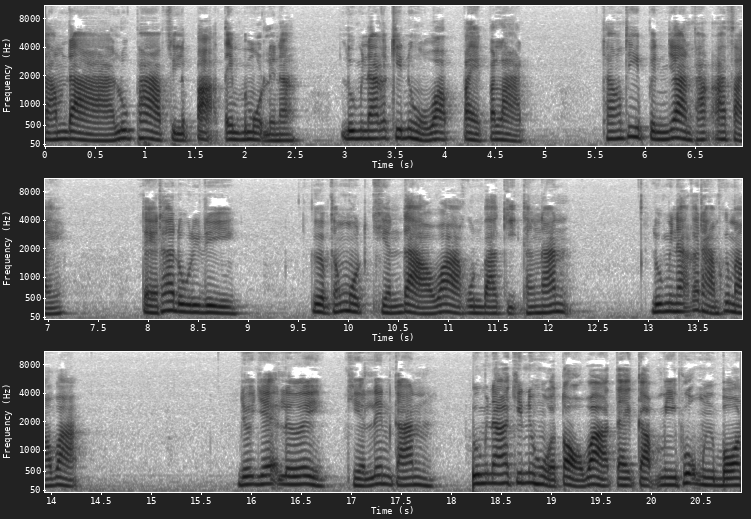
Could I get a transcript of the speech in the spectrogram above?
ตามด่ารูปภาพศิลปะเต็มไปหมดเลยนะลูมินาก็คิดในหัวว่าแปลกประหลาด ทั้งที่เป็นย่านพักอาศัย แต่ถ้าดูดีๆ เกือบทั้งหมดเขียนด่าว่าคุณบากิทั้งนั้น ลูมินะก็ถามขึ้นมาว่า เยอะแยะเลย เขียนเล่นกัน ลูมินะคิดในหัวต่อว่า แต่กลับมีพวกมือบอล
